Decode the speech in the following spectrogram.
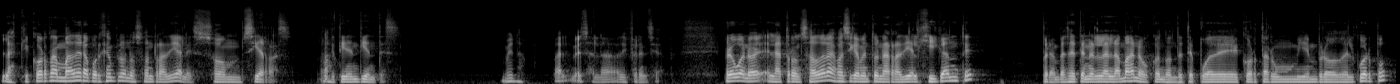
Las que cortan madera, por ejemplo, no son radiales, son sierras, porque ah. tienen dientes. Mira. Vale, esa es la diferencia. Pero bueno, eh, la tronzadora es básicamente una radial gigante, pero en vez de tenerla en la mano, con donde te puede cortar un miembro del cuerpo,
